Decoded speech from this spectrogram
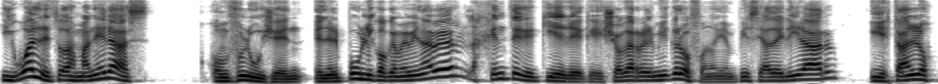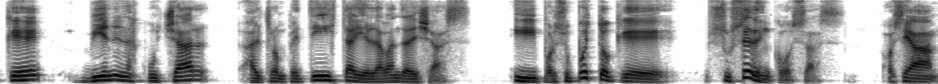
Igual, de todas maneras, confluyen en el público que me viene a ver, la gente que quiere que yo agarre el micrófono y empiece a delirar, y están los que vienen a escuchar al trompetista y a la banda de jazz. Y por supuesto que suceden cosas. O sea,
